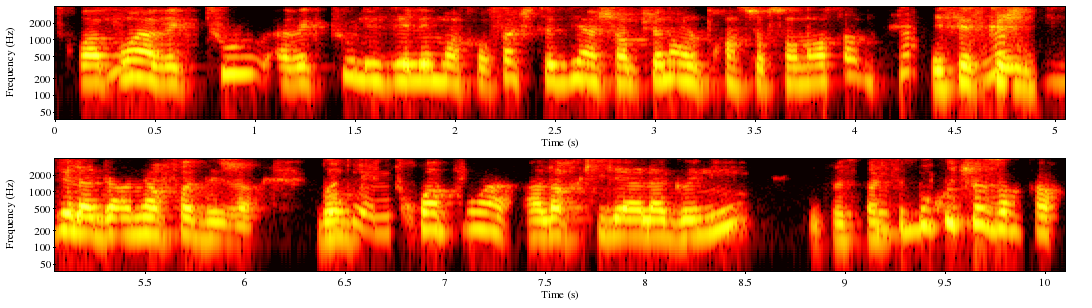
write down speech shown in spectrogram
Trois points avec, tout, avec tous les éléments. C'est pour ça que je te dis, un championnat, on le prend sur son ensemble. Et c'est ce que je disais la dernière fois déjà. Donc, trois points alors qu'il est à l'agonie, il peut se passer beaucoup de choses encore.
